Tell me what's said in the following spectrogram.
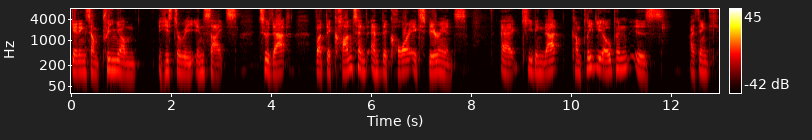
getting some premium history insights to that. But the content and the core experience, uh, keeping that completely open is, I think,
